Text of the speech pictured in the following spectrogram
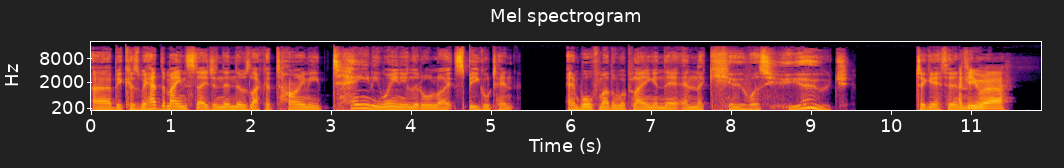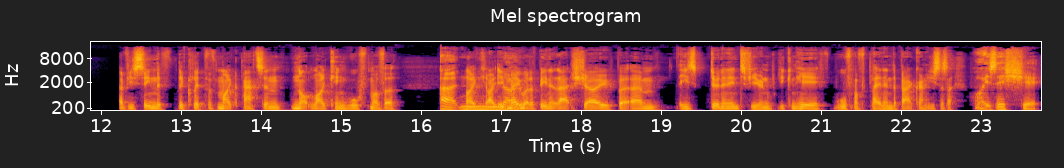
Uh, because we had the main stage and then there was like a tiny, teeny weeny little like Spiegel tent, and Wolfmother were playing in there, and the queue was huge to get in. Have you uh, have you seen the the clip of Mike Patton not liking Wolfmother? Uh, Like I, it may well have been at that show, but um, he's doing an interview and you can hear Wolfmother playing in the background. He's just like, "What is this shit?"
